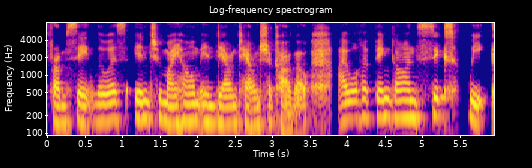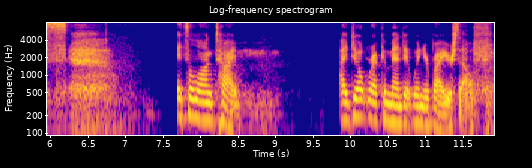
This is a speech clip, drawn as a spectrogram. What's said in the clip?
from St. Louis into my home in downtown Chicago. I will have been gone six weeks. It's a long time. I don't recommend it when you're by yourself.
